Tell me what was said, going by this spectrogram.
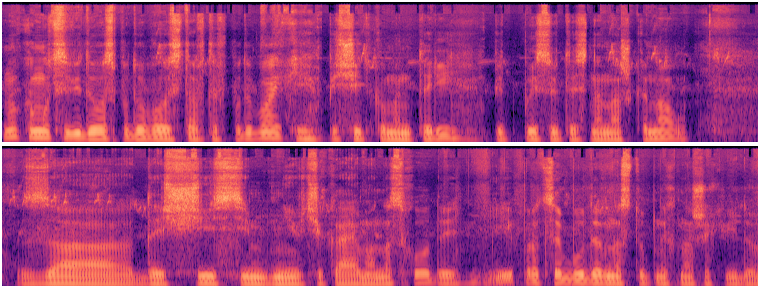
Ну, кому це відео сподобалось, ставте вподобайки, пишіть коментарі, підписуйтесь на наш канал. За десь 6-7 днів чекаємо на сходи. І про це буде в наступних наших відео.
